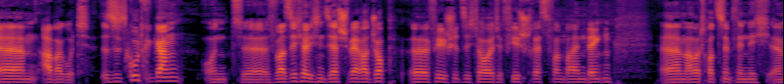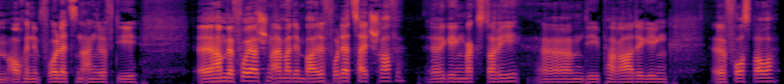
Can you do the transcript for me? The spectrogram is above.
Ähm, aber gut, es ist gut gegangen und es war sicherlich ein sehr schwerer Job für die Schiedsrichter heute, viel Stress von beiden Bänken. Ähm, aber trotzdem finde ich, ähm, auch in dem vorletzten Angriff, die äh, haben wir vorher schon einmal den Ball vor der Zeitstrafe äh, gegen Max Darry, ähm, die Parade gegen äh, Forstbauer.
